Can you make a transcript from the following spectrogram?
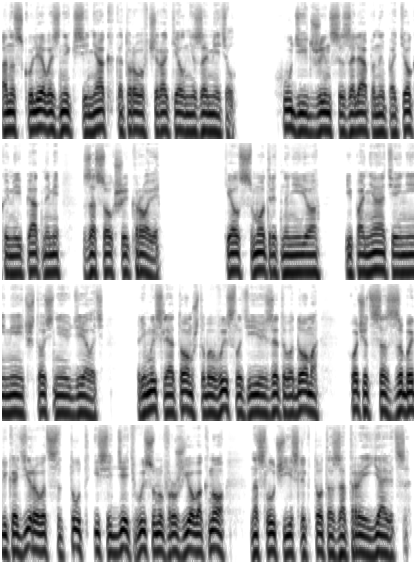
а на скуле возник синяк, которого вчера Кел не заметил. Худи и джинсы заляпаны потеками и пятнами засохшей крови. Кел смотрит на нее и понятия не имеет, что с нею делать. При мысли о том, чтобы выслать ее из этого дома, хочется забаррикадироваться тут и сидеть, высунув ружье в окно, на случай, если кто-то за Трей явится.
